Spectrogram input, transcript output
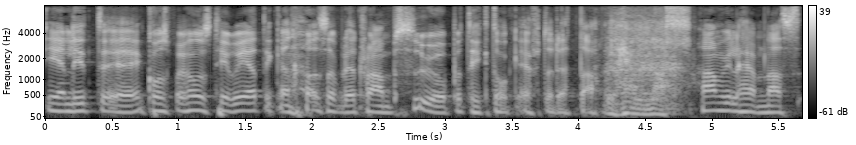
enligt eh, konspirationsteoretikerna så blev Trump sur på TikTok efter detta. Vill hämnas. Han vill hämnas.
